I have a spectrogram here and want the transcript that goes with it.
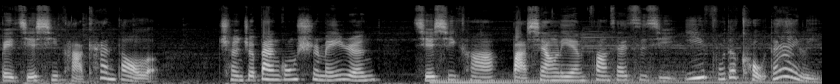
被杰西卡看到了。趁着办公室没人，杰西卡把项链放在自己衣服的口袋里。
